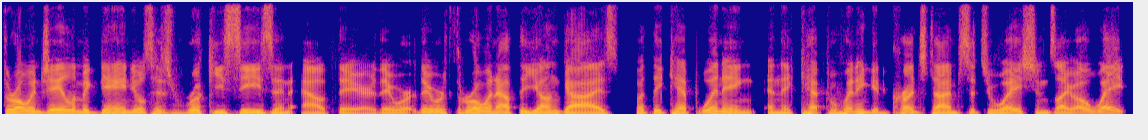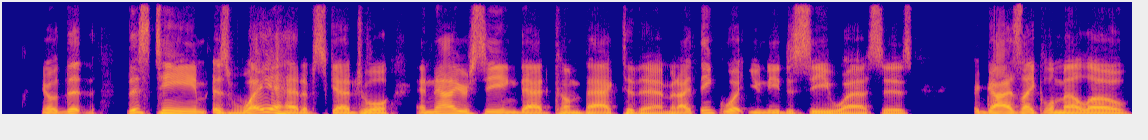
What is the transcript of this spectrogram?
throwing Jalen McDaniels his rookie season out there. They were they were throwing out the young guys, but they kept winning and they kept winning in crunch time situations. Like, oh wait, you know th- this team is way ahead of schedule, and now you're seeing that come back to them. And I think what you need to see, Wes, is guys like Lamelo,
